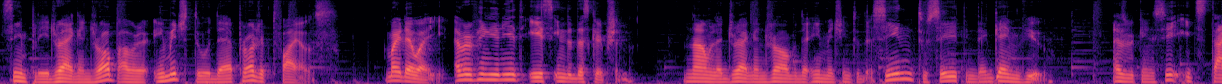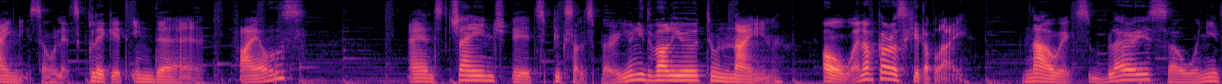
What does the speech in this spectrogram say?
Simply drag and drop our image to the project files. By the way, everything you need is in the description. Now let's drag and drop the image into the scene to see it in the game view. As we can see, it's tiny, so let's click it in the files and change its pixels per unit value to 9. Oh, and of course hit apply. Now it's blurry, so we need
